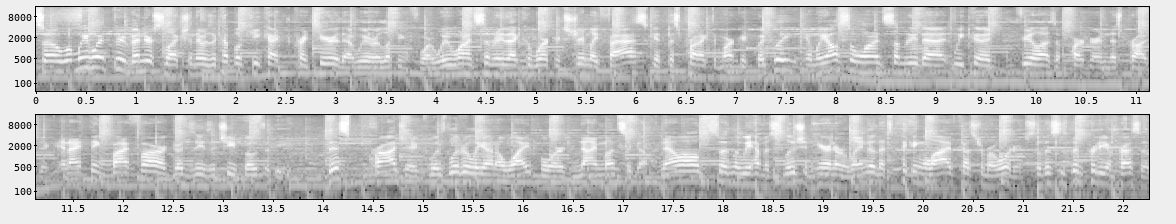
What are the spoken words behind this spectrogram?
So when we went through vendor selection, there was a couple of key criteria that we were looking for. We wanted somebody that could work extremely fast, get this product to market quickly, and we also wanted somebody that we could feel as a partner in this project. And I think by far Guozi has achieved both of these. This project was literally on a whiteboard nine months ago. Now all of a sudden we have a solution here in Orlando that's picking live customer orders. So this has been pretty impressive.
